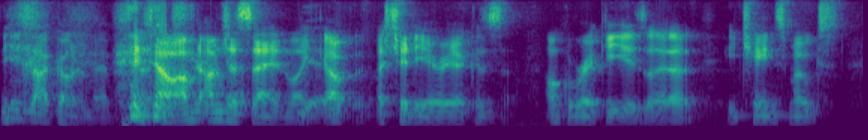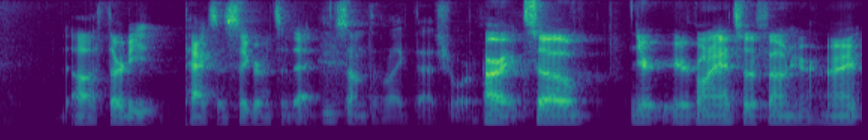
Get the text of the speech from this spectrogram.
He's not going to Memphis. No, I'm, I'm just saying like Yeah. a, a shitty area because Uncle Ricky is a he chain smokes uh, 30 packs of cigarettes a day. something like that. Sure. All right, so you're you're going to answer the phone here. All right,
